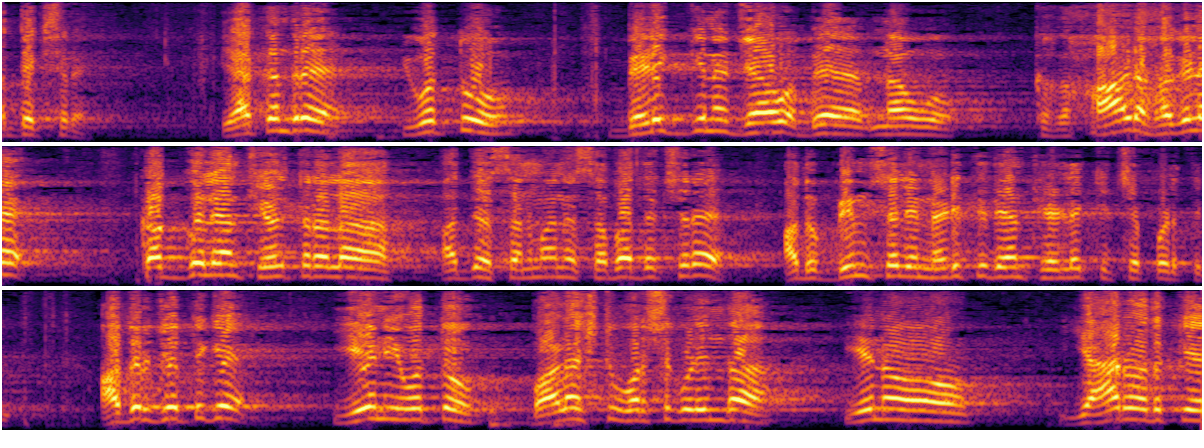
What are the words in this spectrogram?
ಅಧ್ಯಕ್ಷರೇ. ಯಾಕಂದ್ರೆ ಇವತ್ತು ಬೆಳಗ್ಗಿನ ಜಾವ ನಾವು ಹಾಡು ಹಗಳೆ, ಕಗ್ಗೊಲೆ ಅಂತ ಹೇಳ್ತಾರಲ್ಲ ಅಧ್ಯ ಸನ್ಮಾನ್ಯ ಸಭಾಧ್ಯಕ್ಷರೇ, ಅದು ಬಿಮ್ಸ್ ಅಲ್ಲಿ ನಡೀತಿದೆ ಅಂತ ಹೇಳಕ್ಕೆ ಇಚ್ಛೆ ಪಡ್ತೀನಿ ಅದ್ರ ಜೊತೆಗೆ ಏನು ಇವತ್ತು ಬಹಳಷ್ಟು ವರ್ಷಗಳಿಂದ ಏನು ಯಾರು ಅದಕ್ಕೆ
